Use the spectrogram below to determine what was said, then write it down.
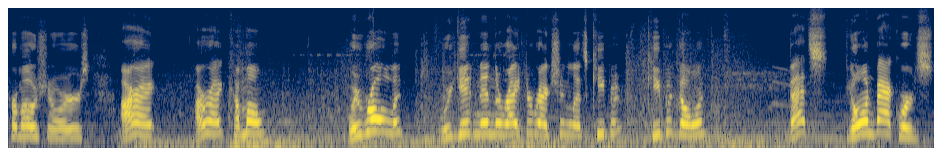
promotion orders. All right. All right. Come on. We're rolling. We're getting in the right direction. Let's keep it keep it going. That's going backwards.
